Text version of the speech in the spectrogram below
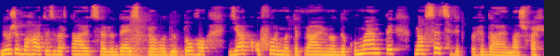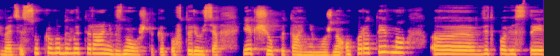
Дуже багато звертаються людей з приводу того, як оформити правильно документи. На все це відповідає наш фахівець із супроводу ветеранів. Знову ж таки, повторюся, якщо питання можна оперативно е, відповісти,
